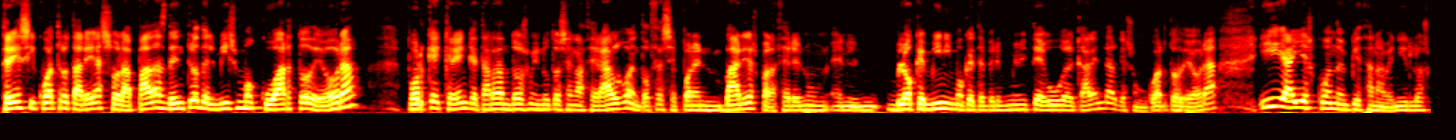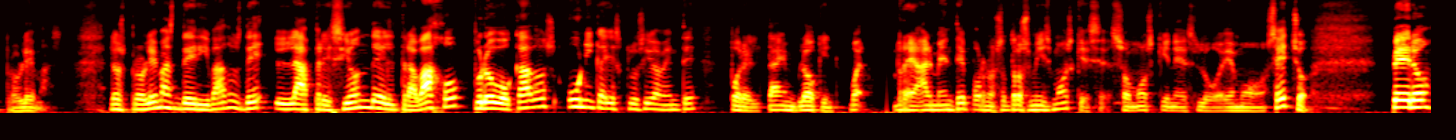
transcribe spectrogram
tres y cuatro tareas solapadas dentro del mismo cuarto de hora porque creen que tardan dos minutos en hacer algo, entonces se ponen varias para hacer en, un, en el bloque mínimo que te permite Google Calendar, que es un cuarto de hora, y ahí es cuando empiezan a venir los problemas. Los problemas derivados de la presión del trabajo provocados única y exclusivamente por el time blocking. Bueno, realmente por nosotros mismos, que somos quienes lo hemos hecho. Pero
